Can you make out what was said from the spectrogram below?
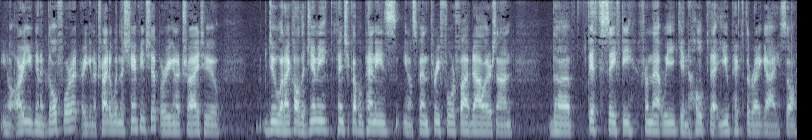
You know, are you going to go for it? Are you going to try to win the championship, or are you going to try to do what I call the Jimmy, pinch a couple pennies, you know, spend three, four, five dollars on the fifth safety from that week and hope that you picked the right guy. So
